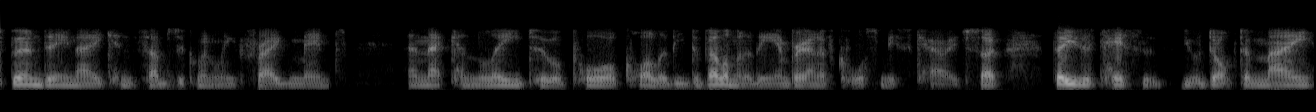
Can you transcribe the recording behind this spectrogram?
sperm DNA can subsequently fragment and that can lead to a poor quality development of the embryo and of course miscarriage. So these are tests that your doctor may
